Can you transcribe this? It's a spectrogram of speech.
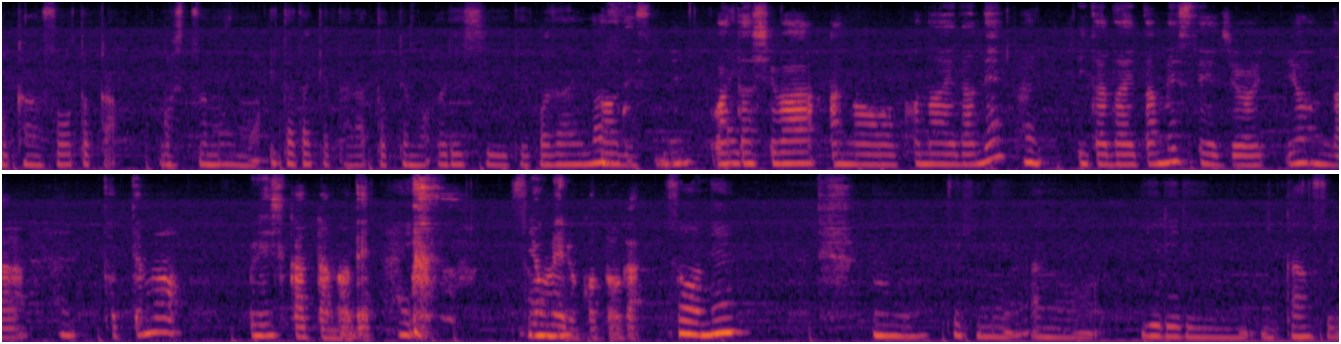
ご感想とかご質問もいただけたらとても嬉しいでございます。そうですね。はい。私はあのこの間ねはい、いただいたメッセージを読んだら、とっても嬉しかったのではい、読めることが、そうね。うん、ぜひねあのゆりりんに関する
